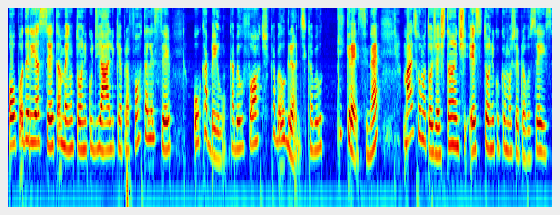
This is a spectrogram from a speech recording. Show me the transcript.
ou poderia ser também um tônico de alho que é para fortalecer o cabelo. Cabelo forte, cabelo grande, cabelo que cresce, né? Mas como eu tô gestante, esse tônico que eu mostrei para vocês,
